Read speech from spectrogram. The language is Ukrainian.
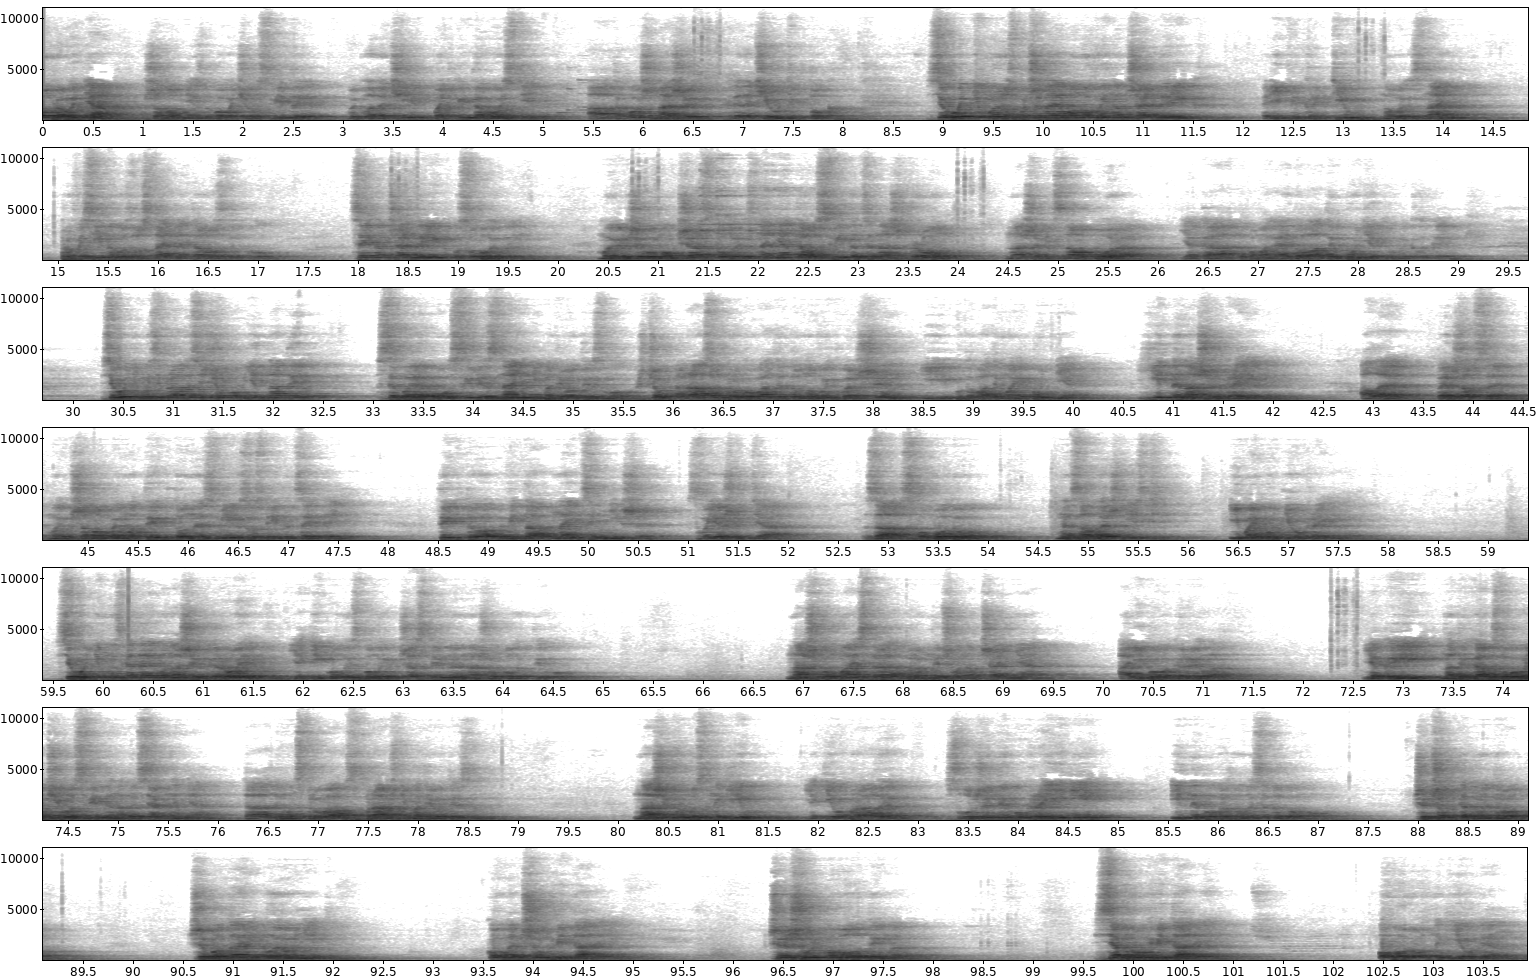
Доброго дня, шановні здобувачі освіти, викладачі, батьки та гості, а також наші глядачі у TikTok. Сьогодні ми розпочинаємо новий навчальний рік, рік відкриттів, нових знань, професійного зростання та розвитку. Цей навчальний рік особливий. Ми живемо в час, коли знання та освіта це наш фронт, наша міцна опора, яка допомагає долати виклики. Сьогодні ми зібралися, щоб об'єднати себе у силі знань і патріотизму, щоб разом крокувати до нових вершин і будувати майбутнє гідне нашої країни. Але перш за все, ми вшановуємо тих, хто не зміг зустріти цей день, тих, хто віддав найцінніше своє життя за свободу, незалежність і майбутнє України. Сьогодні ми згадаємо наших героїв, які колись були частиною нашого колективу, нашого майстра виробничого навчання Аріпова Кирила, який надихав здобувачів освіти на досягнення та демонстрував справжній патріотизм, наших випускників, які обрали служити Україні і не повернулися додому. Чечотка Дмитро, Чеботар Леонід, Ковальчук Віталій, Чешулько Володимир, Сябрук Віталій, Огородник Євген,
